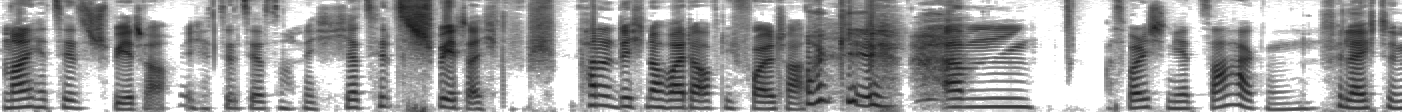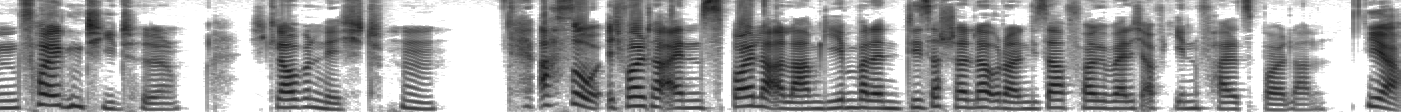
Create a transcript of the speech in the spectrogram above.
nein, ich erzähle es später. Ich erzähle es jetzt noch nicht. Ich erzähle es später. Ich spanne dich noch weiter auf die Folter. Okay. Ähm, was wollte ich denn jetzt sagen? Vielleicht den Folgentitel. Ich glaube nicht. Hm. Ach so, ich wollte einen Spoiler-Alarm geben, weil an dieser Stelle oder in dieser Folge werde ich auf jeden Fall spoilern. Ja.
